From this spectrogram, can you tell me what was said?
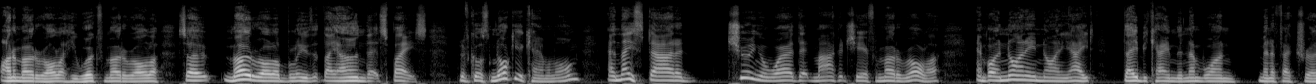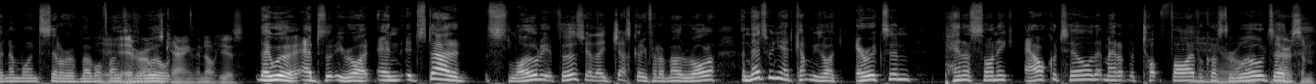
on a Motorola. He worked for Motorola. So Motorola believed that they owned that space. But of course, Nokia came along and they started chewing away at that market share from Motorola. And by 1998, they became the number one manufacturer, number one seller of mobile Yeah, phones in the everyone was world. carrying the Nokias. They were absolutely right, and it started slowly at first. You know, they just got in front of Motorola, and that's when you had companies like Ericsson, Panasonic, Alcatel that made up the top five across the right. world. So there are some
